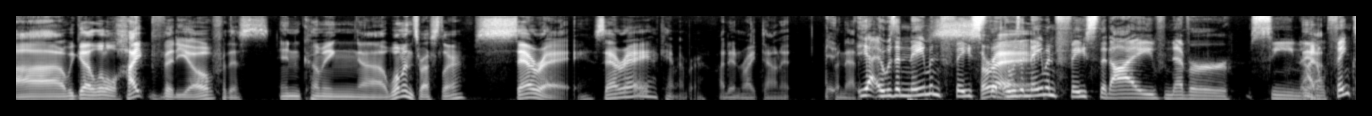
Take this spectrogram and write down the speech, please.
Uh, we got a little hype video for this incoming uh, women's wrestler, Sarray. Sarray? I can't remember. I didn't write down it. Yeah, it was a name and face. That, it was a name and face that I've never seen. I don't think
